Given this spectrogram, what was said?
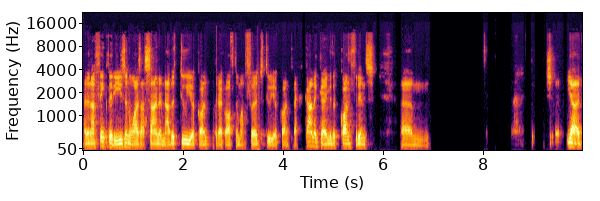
And then I think the reason was I signed another two year contract after my first two year contract. Kind of gave me the confidence. Um, yeah, it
